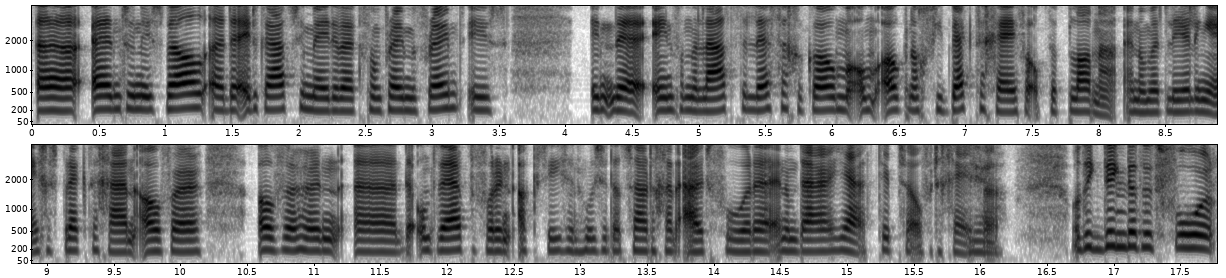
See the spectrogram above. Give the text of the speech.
ja. en toen is wel de educatiemedewerker van Frame Framed is in de, een van de laatste lessen gekomen om ook nog feedback te geven op de plannen. En om met leerlingen in gesprek te gaan over, over hun, eh, de ontwerpen voor hun acties en hoe ze dat zouden gaan uitvoeren. En om daar ja, tips over te geven. Ja. Want ik denk dat het voor,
